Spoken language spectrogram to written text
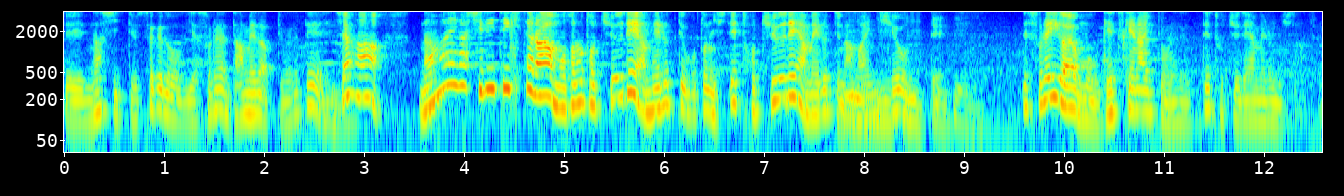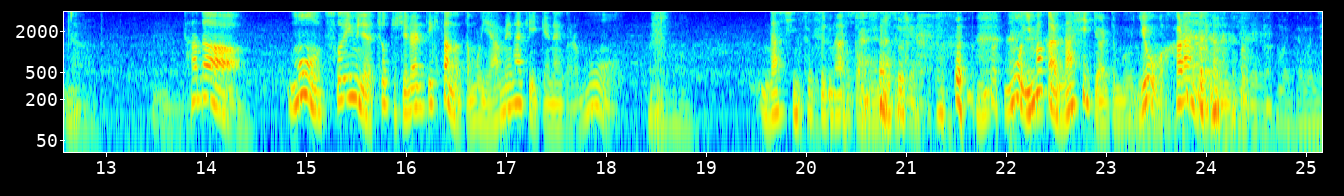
てなしって言ってたけどいやそれはダメだって言われて、じゃあ名前が知れてきたらもうその途中でやめるっていうことにして途中でやめるって名前にしようって、でそれ以外はもう受け付けないって俺が言って途中でやめるにしたんですよね、ただもうそういう意味ではちょっと知られてきたんだったらもうやめなきゃいけないからもうなしにすることも思うんですけど もう今からなしって言われてもようわからんない感じで実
